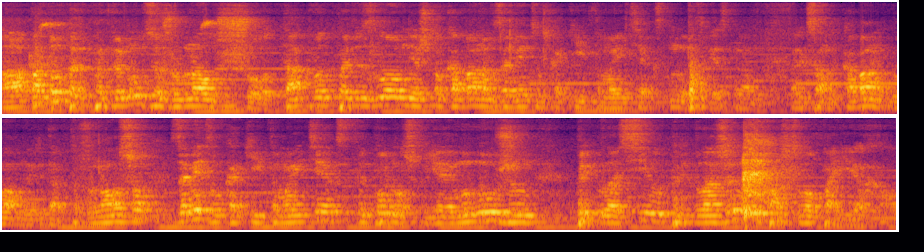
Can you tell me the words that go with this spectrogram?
А потом под- подвернулся журнал «Шо». Так вот повезло мне, что Кабанов заметил какие-то мои тексты, ну, известный вам Александр Кабанов, главный редактор журнала «Шо», заметил какие-то мои тексты, понял, что я ему нужен, пригласил, предложил, и пошло-поехало.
